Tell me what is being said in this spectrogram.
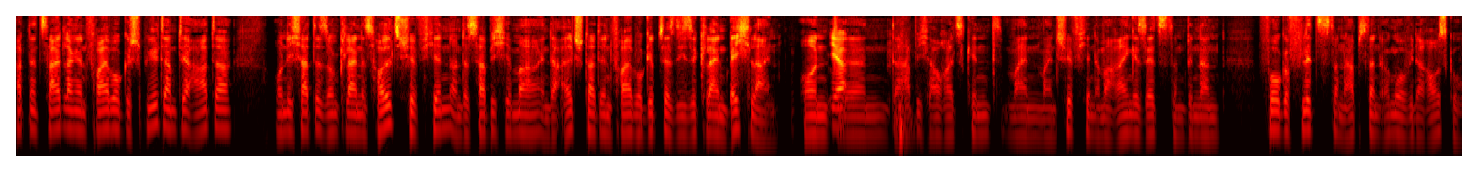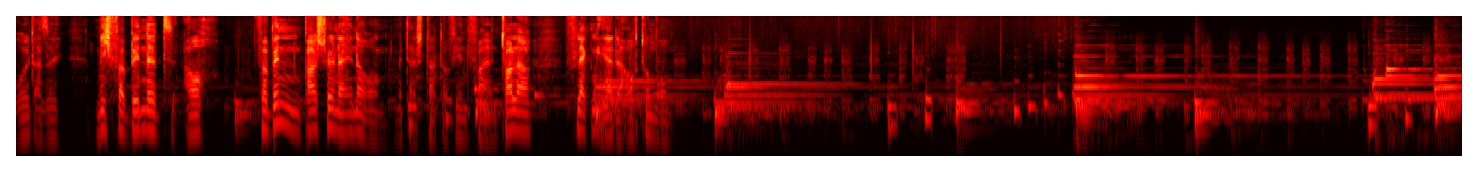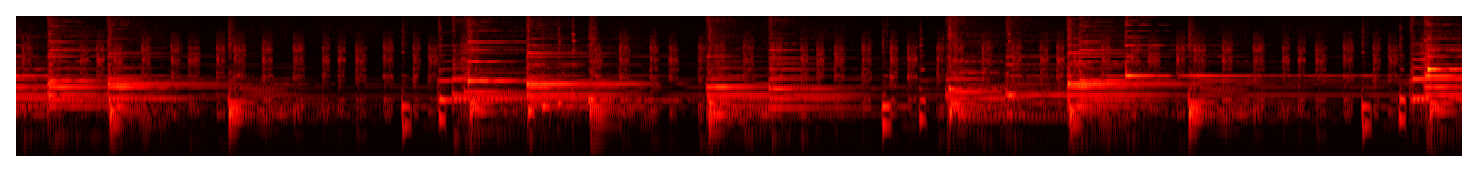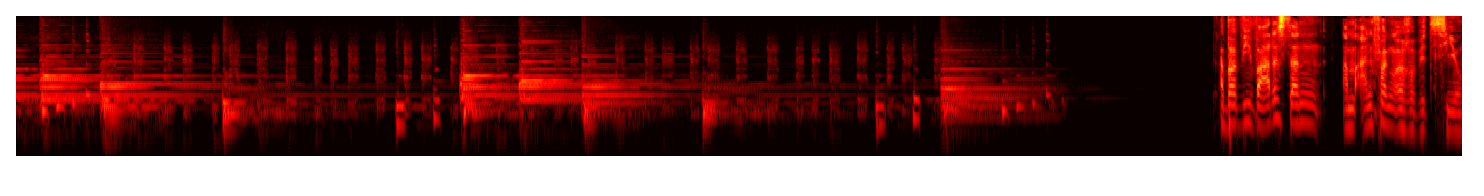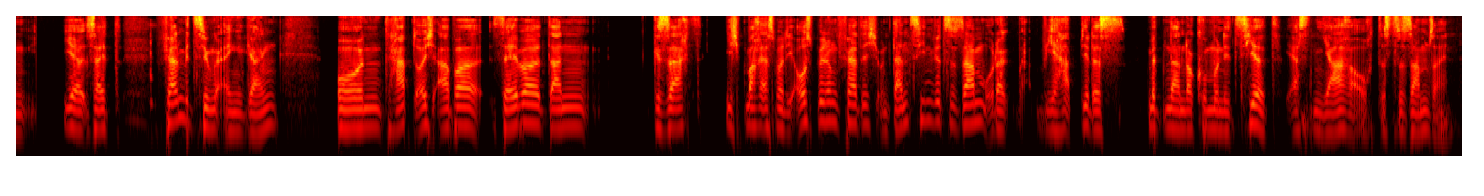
hat eine Zeit lang in Freiburg gespielt am Theater und ich hatte so ein kleines Holzschiffchen und das habe ich immer in der Altstadt in Freiburg gibt's ja diese kleinen Bächlein und ja. äh, da habe ich auch als Kind mein mein Schiffchen immer reingesetzt und bin dann vorgeflitzt und habe es dann irgendwo wieder rausgeholt. Also mich verbindet auch verbinden ein paar schöne Erinnerungen mit der Stadt auf jeden Fall. Ein toller Flecken Erde auch drumherum. Aber wie war das dann am Anfang eurer Beziehung? Ihr seid Fernbeziehungen eingegangen und habt euch aber selber dann gesagt, ich mache erstmal die Ausbildung fertig und dann ziehen wir zusammen? Oder wie habt ihr das miteinander kommuniziert? Die ersten Jahre auch, das Zusammensein?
